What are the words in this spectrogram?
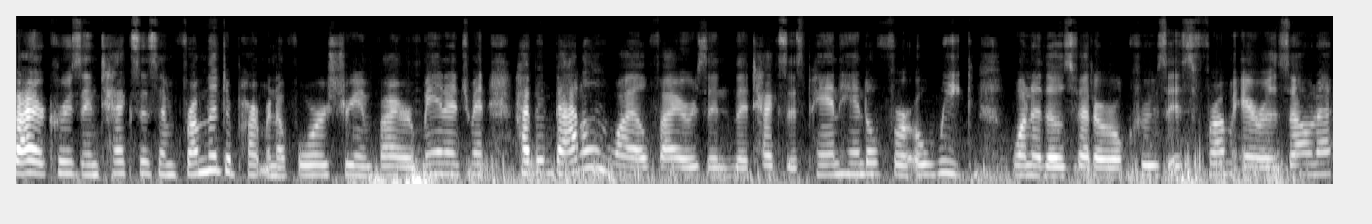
Fire crews in Texas and from the Department of Forestry and Fire Management have been battling wildfires in the Texas Panhandle for a week. One of those federal crews is from Arizona,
